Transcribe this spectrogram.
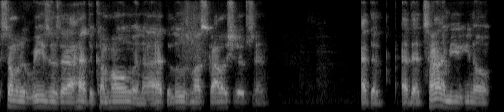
some of the reasons that I had to come home and I had to lose my scholarships and at the at that time, you you know,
